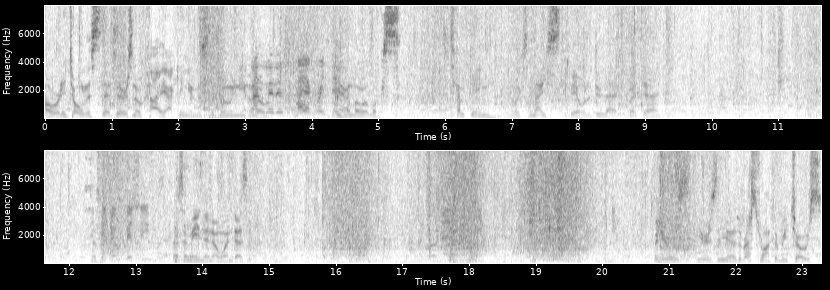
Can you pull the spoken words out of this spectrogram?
already told us that there's no kayaking in this lagoon, even By the though way, there's a kayak right there. even though it looks tempting. It looks nice to be able to do that, but uh, doesn't no fishing. doesn't mean that no one does it. But here's here's the uh, the restaurant that we chose,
